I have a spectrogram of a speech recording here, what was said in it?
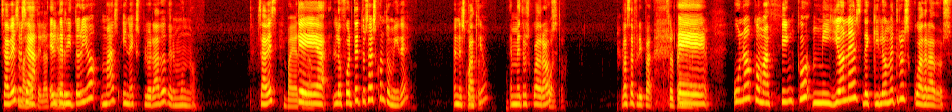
¿Sabes? O sea, el territorio más inexplorado del mundo. ¿Sabes? Vaya que lo fuerte, ¿tú sabes cuánto mide? En espacio, en metros cuadrados. ¿Cuánto? Vas a flipar. Eh, 1,5 millones de kilómetros cuadrados.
